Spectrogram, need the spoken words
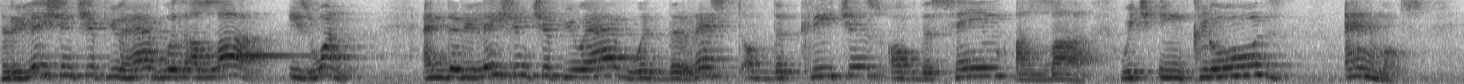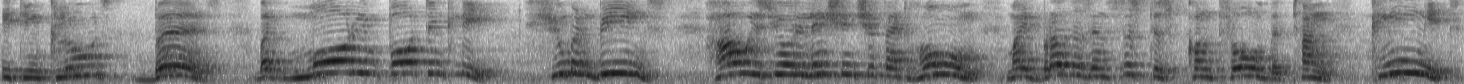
The relationship you have with Allah is one, and the relationship you have with the rest of the creatures of the same Allah, which includes animals, it includes birds, but more importantly, human beings. How is your relationship at home? My brothers and sisters, control the tongue, clean it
